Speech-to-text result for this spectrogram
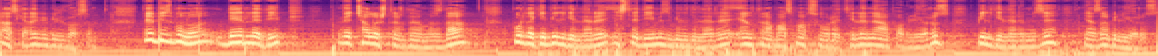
rastgele bir bilgi olsun. Ve biz bunu derleyip ve çalıştırdığımızda buradaki bilgileri, istediğimiz bilgileri enter'a basmak suretiyle ne yapabiliyoruz? Bilgilerimizi yazabiliyoruz.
